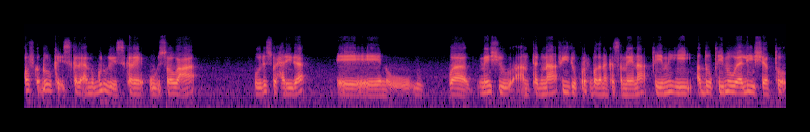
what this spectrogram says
qofka dhulka iskale ama guriga iskale uu isoo wacaa uu la soo xiriiraa waa meeshii aan tagnaa video qurux badanaan ka sameynaa qiimihii hadduu qiimo waalihii sheegto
